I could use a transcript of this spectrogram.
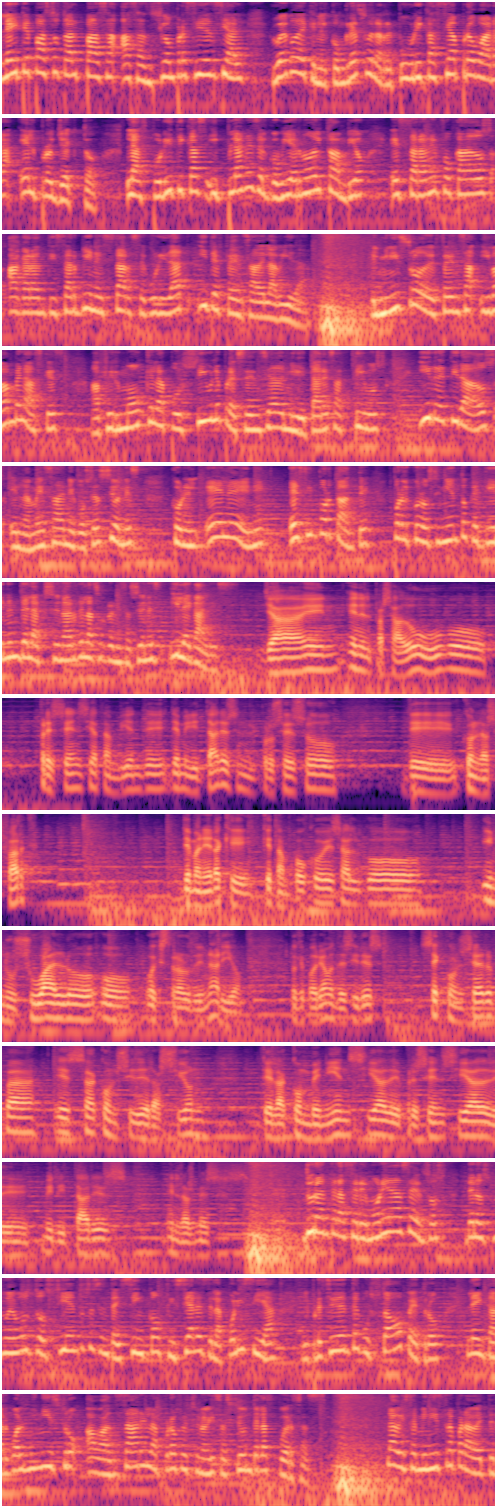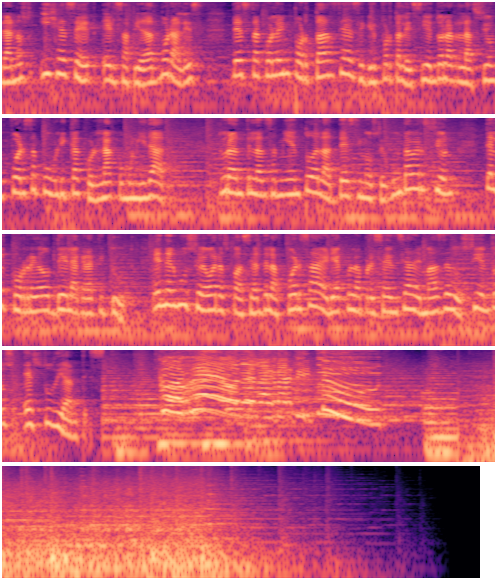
Ley de paz total pasa a sanción presidencial luego de que en el Congreso de la República se aprobara el proyecto. Las políticas y planes del gobierno del cambio estarán enfocados a garantizar bienestar, seguridad y defensa de la vida. El ministro de Defensa, Iván Velázquez, afirmó que la posible presencia de militares activos y retirados en la mesa de negociaciones con el ELN es importante por el conocimiento que tienen del accionar de las organizaciones ilegales. Ya en, en el pasado hubo presencia también de, militares en el proceso de, con las FARC, de manera que, tampoco es algo inusual o, extraordinario. Lo que podríamos decir es, se conserva esa consideración de la conveniencia de presencia de militares en las mesas. Durante la ceremonia de ascensos de los nuevos 265 oficiales de la policía, el presidente Gustavo Petro le encargó al ministro avanzar en la profesionalización de las fuerzas. La viceministra para veteranos y Elsa Piedad Morales, destacó la importancia de seguir fortaleciendo la relación fuerza pública con la comunidad durante el lanzamiento de la decimosegunda versión del Correo de la Gratitud en el Museo Aeroespacial de la Fuerza Aérea con la presencia de más de 200 estudiantes. Correo de la Gratitud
